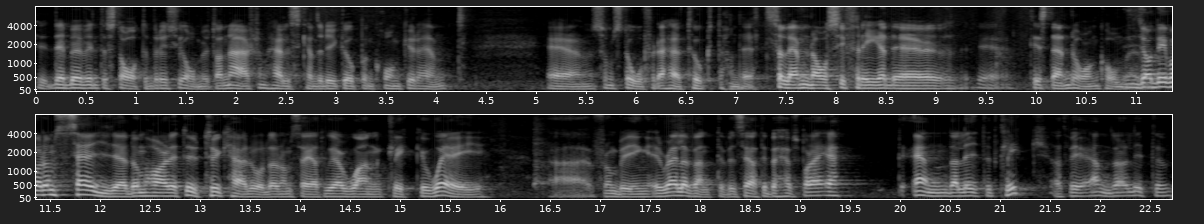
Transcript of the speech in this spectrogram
det behöver inte staten bry sig om utan när som helst kan det dyka upp en konkurrent eh, som står för det här tuktandet. Så lämna oss i fred eh, eh, tills den dagen kommer. Ja, det är vad de säger. De har ett uttryck här då där de säger att we are one click away uh, from being irrelevant. Det vill säga att det behövs bara ett enda litet klick. Att vi ändrar lite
